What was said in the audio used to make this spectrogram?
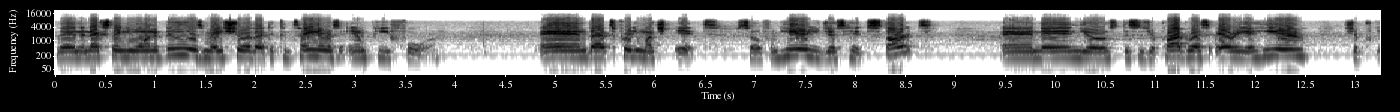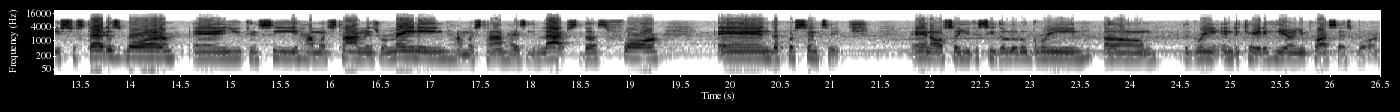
Then the next thing you want to do is make sure that the container is MP4. And that's pretty much it. So from here you just hit start and then your this is your progress area here it's your, it's your status bar and you can see how much time is remaining how much time has elapsed thus far and the percentage and also you can see the little green um, the green indicator here on your process bar.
